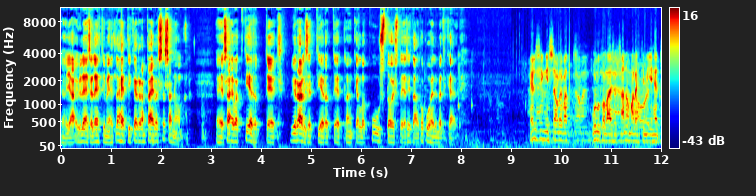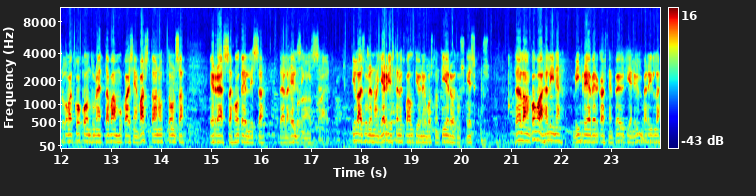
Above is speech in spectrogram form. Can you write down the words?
Ja, ja yleensä lehtimiehet lähetti kerran päivässä sanoman. Ja he saivat tiedotteet, viralliset tiedotteet noin kello 16 ja sitä alkoi puhelimet käydä. Helsingissä olevat ulkolaiset sanomalehtimiehet ovat kokoontuneet tavanmukaiseen vastaanottoonsa eräässä hotellissa täällä Helsingissä. Tilaisuuden on järjestänyt valtioneuvoston tiedotuskeskus. Täällä on kova hälinä vihreäverkaisten pöytien ympärillä.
